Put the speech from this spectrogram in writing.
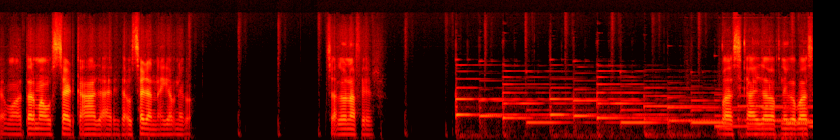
ये मोहतरमा उस साइड कहाँ जा रही था? उस साइड जाना है क्या अपने को? चलो ना फिर। बस गाइस अब अपने को बस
